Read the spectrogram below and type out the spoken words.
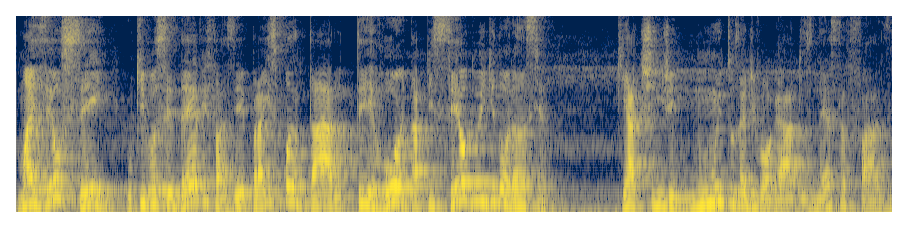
Mas eu sei o que você deve fazer para espantar o terror da pseudo-ignorância que atingem muitos advogados nessa fase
